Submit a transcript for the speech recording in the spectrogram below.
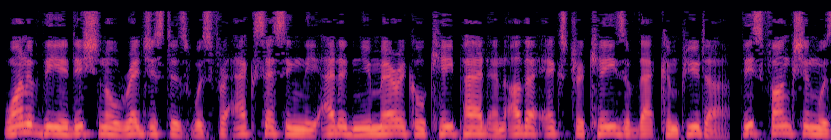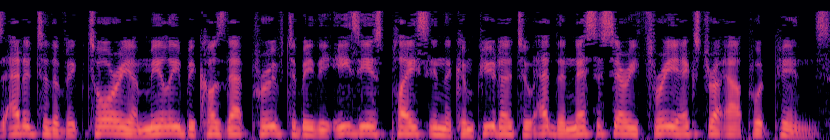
One of the additional registers was for accessing the added numerical keypad and other extra keys of that computer. This function was added to the Victoria merely because that proved to be the easiest place in the computer to add the necessary three extra output pins.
